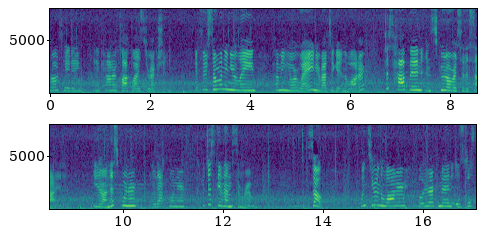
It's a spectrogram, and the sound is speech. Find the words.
rotating in a counterclockwise direction. If there's someone in your lane coming your way and you're about to get in the water, just hop in and scoot over to the side. Either on this corner or that corner, but just give them some room. So, once you're in the water, what we recommend is just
